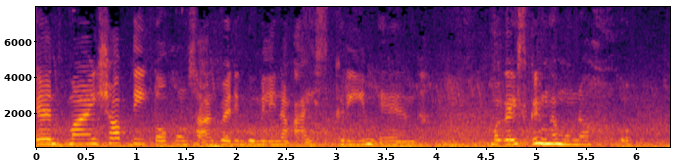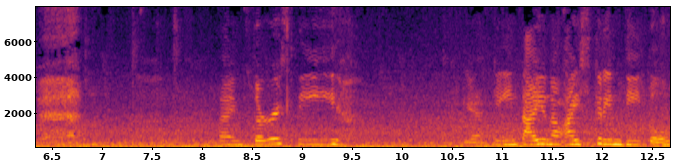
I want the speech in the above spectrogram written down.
And may shop dito kung saan pwedeng bumili ng ice cream and mag-ice cream na muna ako. I'm thirsty. Yan, tingin tayo ng ice cream dito.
